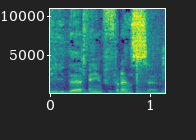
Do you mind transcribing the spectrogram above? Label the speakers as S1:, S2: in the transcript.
S1: Vida em França.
